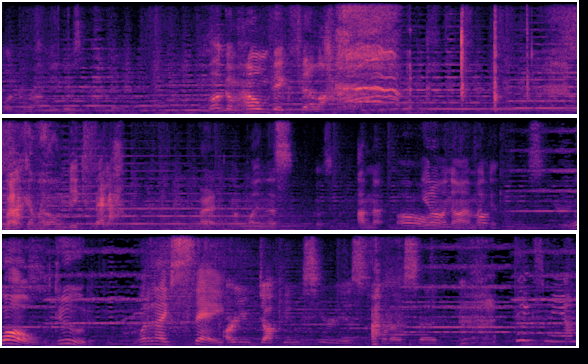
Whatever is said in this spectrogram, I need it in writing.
When Harambe. Welcome home, big fella. Welcome home, big fella. Alright, I'm playing this. 'cause I'm not. Oh, you don't know. I'm not fucking gonna. serious? Whoa, dude. What did I say? Are you ducking serious? Is what I said. Thanks, ma'am.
